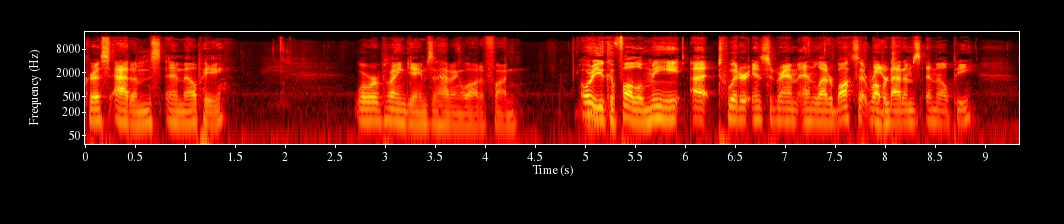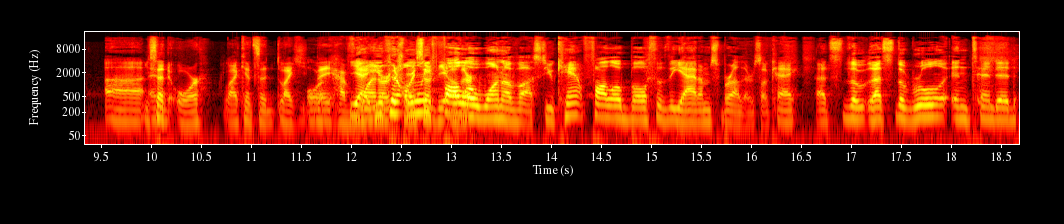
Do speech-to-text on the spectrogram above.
Chris Adams MLP, where we're playing games and having a lot of fun. Or you can follow me at Twitter, Instagram, and Letterboxd at Robert And- Adams MLP. Uh, You said or like it's a like or- they have yeah, one you can only of follow other. one of us. You can't follow both of the Adams brothers. Okay, that's the that's the rule intended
